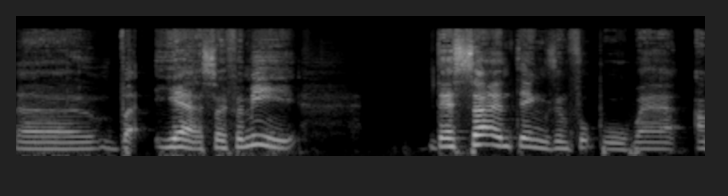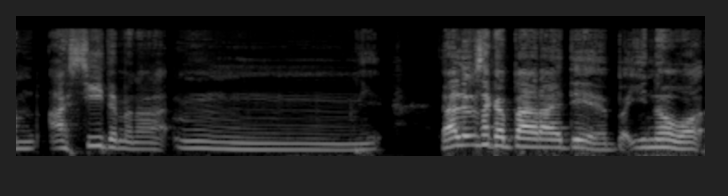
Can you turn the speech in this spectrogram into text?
Um, but yeah, so for me, there's certain things in football where I'm I see them and I like, mm, that looks like a bad idea, but you know what?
